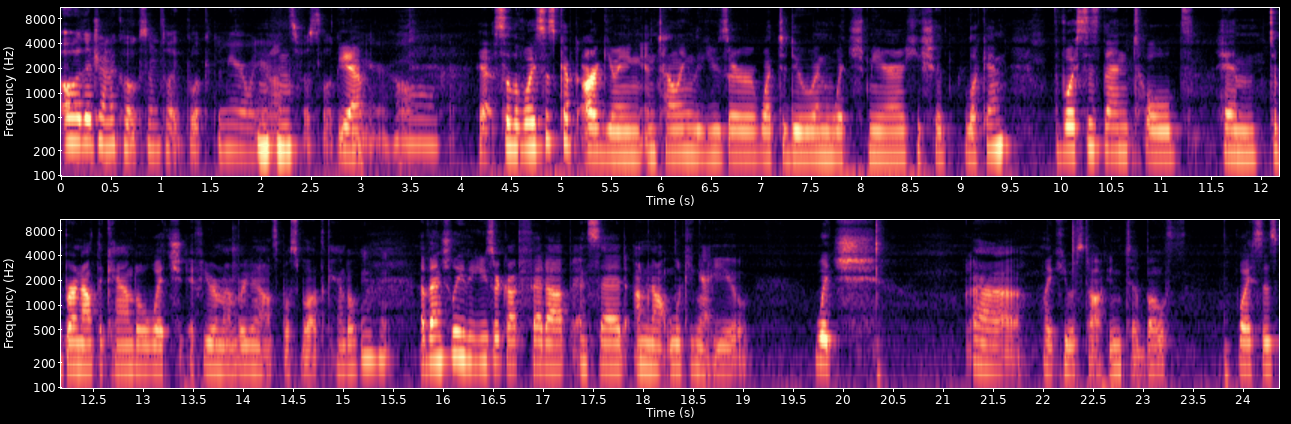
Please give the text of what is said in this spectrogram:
Oh, they're trying to coax him to like look at the mirror when you're Mhm. not supposed to look Yeah. at the mirror. Oh, okay. Yeah, so the voices kept arguing and telling the user what to do and which mirror he should look in. The voices then told him to burn out the candle, which, if you remember, you're not supposed to blow out the candle. Mhm. Eventually, the user got fed up and said, I'm not looking at you, which, uh, like he was talking to both voices.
